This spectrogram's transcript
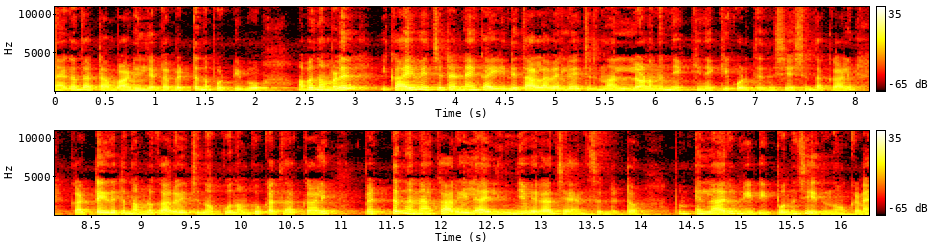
നഖം തട്ടാൻ പാടില്ല കേട്ടോ. പെട്ടെന്ന് പൊട്ടിപ്പോവും. അപ്പോൾ നമ്മൾ ഈ കൈ വെച്ചിട്ട് തന്നെ കൈയിന്റെ തള്ളവെല്ല വെച്ചിട്ട് നല്ലോണം ഒന്ന് ഞെക്കി ഞെക്കി കൊടുത്തതിന് ശേഷം തക്കാളി കട്ട് ചെയ്തിട്ട് നമ്മൾ കറി വെച്ച് നോക്കൂ. നമുക്ക് തക്കാളി പെട്ടെന്ന് തന്നെ ആ കറിയിൽ അലിഞ്ഞ് വരാൻ ചാൻസ് ഉണ്ട് കേട്ടോ. അപ്പം എല്ലാവരും ഈ ടിപ്പ് ഒന്ന് ചെയ്ത് നോക്കണേ.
